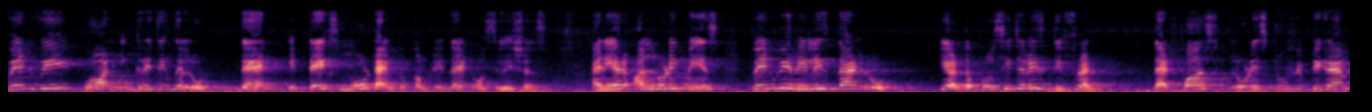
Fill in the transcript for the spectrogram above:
when we go on increasing the load then it takes more time to complete that oscillations. And here unloading means when we release that load. Here the procedure is different. That first load is 250 gram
